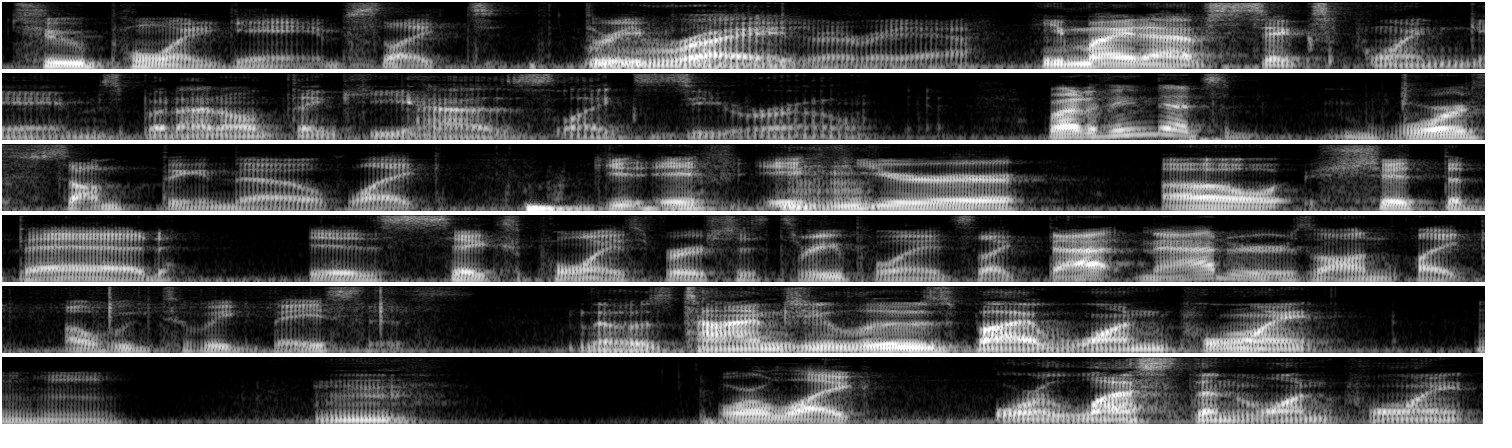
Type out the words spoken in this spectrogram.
two point games, like three point Right. games or whatever. Yeah, He might have six point games, but I don't think he has like zero. but I think that's worth something though. Like, if if Mm-hmm. you're oh shit, the bed is six points versus three points, like that matters on like a week to week basis. Those times you lose by one point Mhm. Or like, or less than one point.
